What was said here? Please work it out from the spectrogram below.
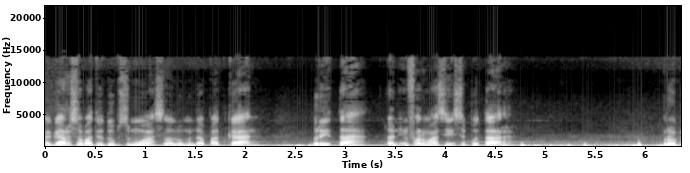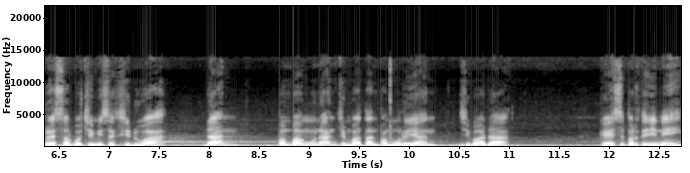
agar sobat YouTube semua selalu mendapatkan berita dan informasi seputar progres Tol Bocimi Seksi 2 dan pembangunan jembatan Pamurian Cibadak. Oke, seperti ini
